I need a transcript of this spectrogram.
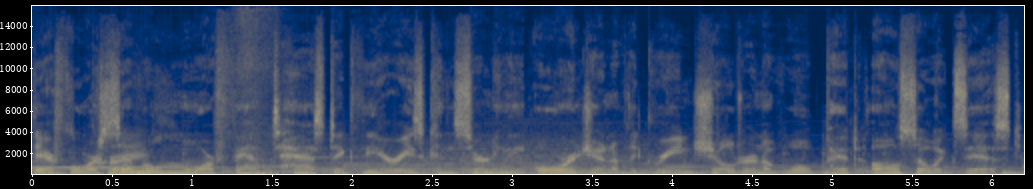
Therefore, several more fantastic theories concerning the origin of the Green Children of Woolpit also exist.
